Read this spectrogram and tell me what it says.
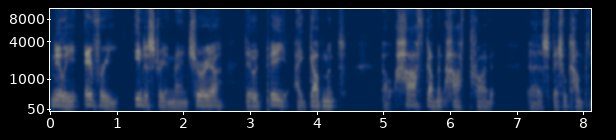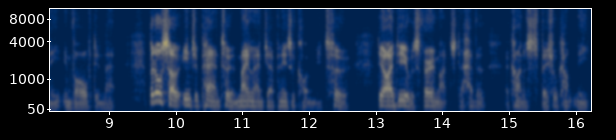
nearly every industry in Manchuria, there would be a government, half government, half private uh, special company involved in that. But also in Japan too, mainland Japanese economy too the idea was very much to have a, a kind of special company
